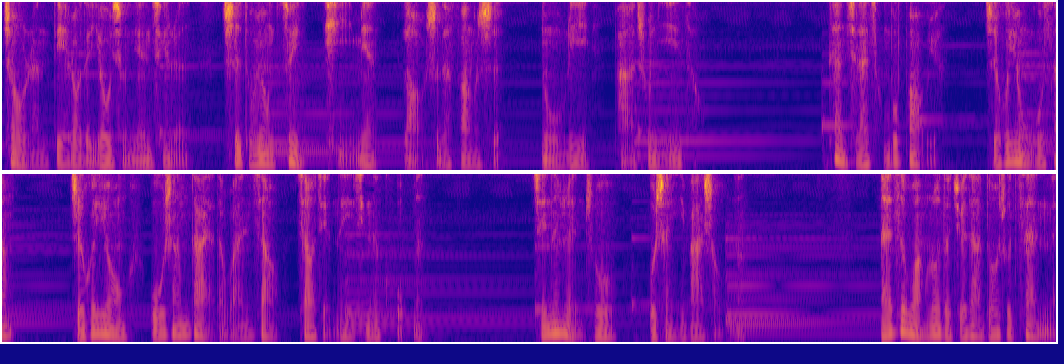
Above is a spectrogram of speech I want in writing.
骤然跌落的优秀年轻人，试图用最体面老实的方式努力。”爬出泥沼，看起来从不抱怨，只会用无伤，只会用无伤大雅的玩笑消解内心的苦闷。谁能忍住不伸一把手呢？来自网络的绝大多数赞美、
